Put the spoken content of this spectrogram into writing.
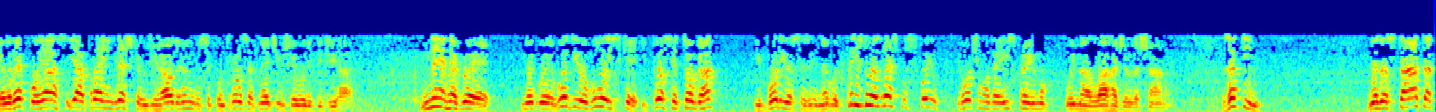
Je li rekao, ja, ja pravim greške u džihadu, ne mogu se kontrolisati, neću više voditi džihad. Ne, nego je, nego je vodio vojske i posle toga i borio se, nego je priznao je grešku svoju i hoćemo da je ispravimo u ime Allaha Đelešanu. Zatim, nedostatak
